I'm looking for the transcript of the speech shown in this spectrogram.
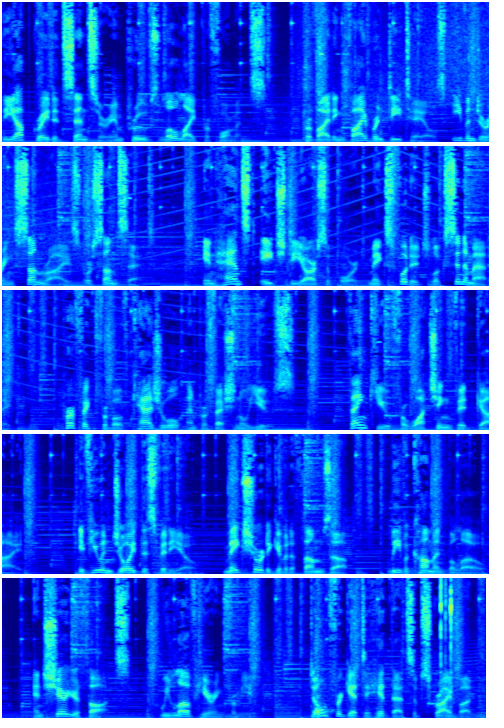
The upgraded sensor improves low-light performance, providing vibrant details even during sunrise or sunset. Enhanced HDR support makes footage look cinematic, perfect for both casual and professional use. Thank you for watching VidGuide. If you enjoyed this video, make sure to give it a thumbs up, leave a comment below, and share your thoughts. We love hearing from you. Don't forget to hit that subscribe button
